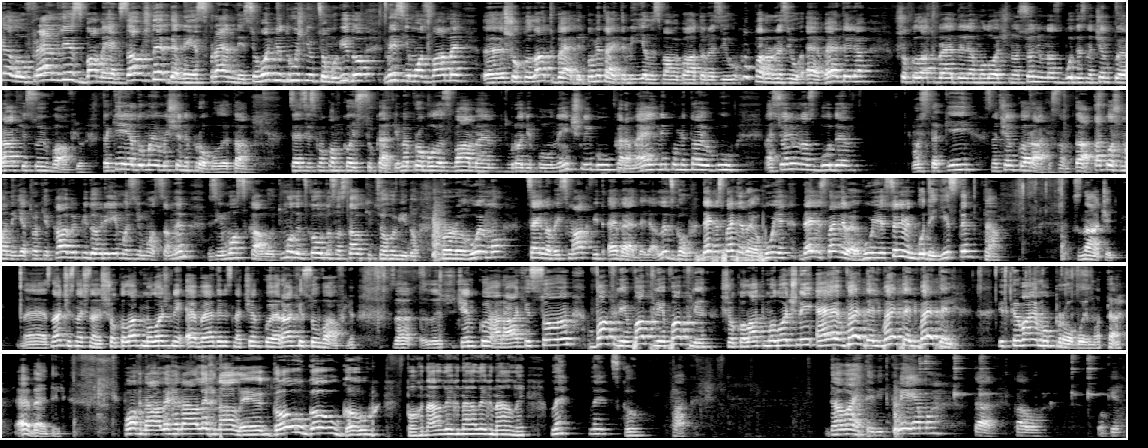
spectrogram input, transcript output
Hello Friendly! З вами, як завжди, Денис Френдлі. Сьогодні, дружні, в цьому відео ми з'їмо з вами е, шоколад Ведель. Пам'ятаєте, ми їли з вами багато разів, ну, пару разів е, Веделя, шоколад Веделя молочного. Сьогодні у нас буде з начинкою арахісу і вафлю. Такі, я думаю, ми ще не пробували. Та. Це зі смаком якоїсь цукерки. Ми пробували з вами, вроді полуничний був, карамельний, пам'ятаю, був. А сьогодні у нас буде. Ось такий з начинкою арахісом. Так, також в мене є трохи кави, підогріємо, з'їмо самим, з'їмо з кавою. Тому let's go до заставки цього відео. Прореагуємо цей новий смак від Еведеля. Let's go. Деніс Пенні реагує, Деніс Пенні реагує. Сьогодні він буде їсти. Так. Значить. Е, значить, значить, шоколад молочний Еведель з начинкою арахісу вафлю. За, за начинкою арахісу. Вафлі, вафлі, вафлі. Шоколад молочний Еведель, ведель, ведель. Відкриваємо, пробуємо. Та, Еведель. Погнали, гнали, гнали. Go, go, go. Погнали, гнали, гнали. Let, let's go. Так. Давайте відкриємо. Так, каву. Поки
